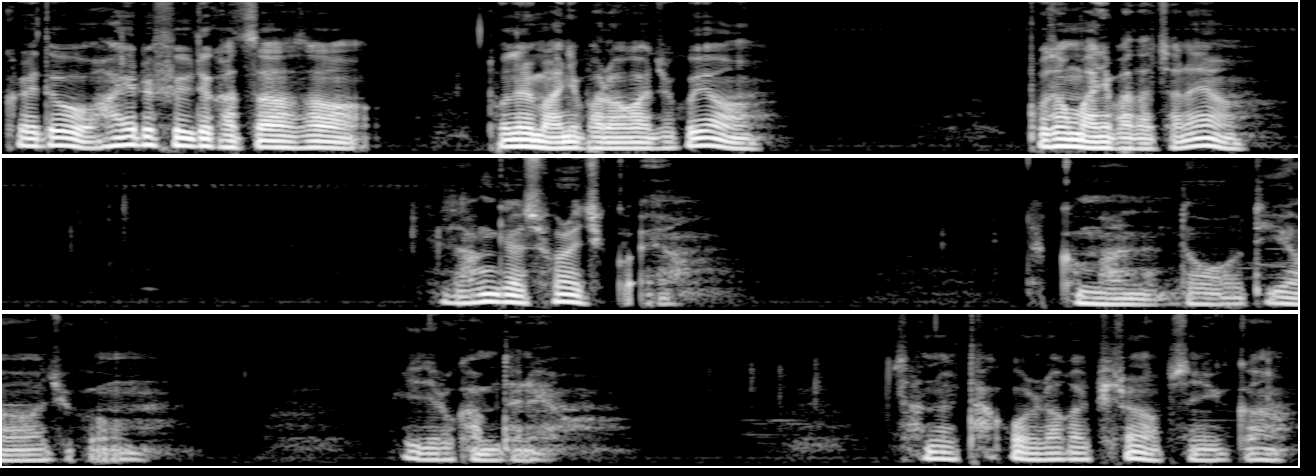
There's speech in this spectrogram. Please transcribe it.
그래도 하이르필드 갔다 와서 돈을 많이 벌어가지고요. 보석 많이 받았잖아요. 그래서 한결 수월해질 거예요. 잠깐만, 너 어디야, 지금. 이대로 가면 되네요. 산을 타고 올라갈 필요는 없으니까.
